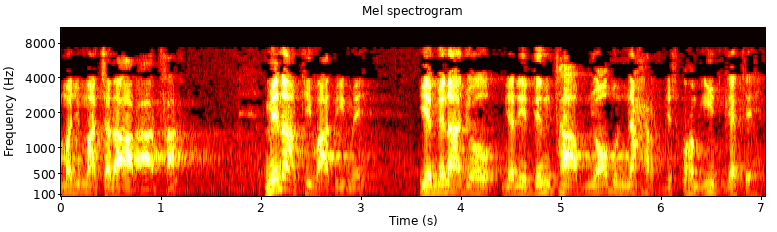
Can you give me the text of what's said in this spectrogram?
مجمع چلا آ رہا تھا۔ مینا کی وادی میں۔ یہ مینا جو یعنی دن تھا، یوم النہر، جس کو ہم عید کہتے ہیں۔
